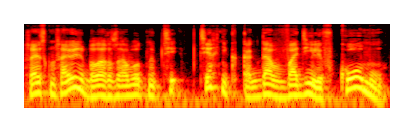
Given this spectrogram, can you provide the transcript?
В Советском Союзе была разработана техника, когда вводили в кому,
